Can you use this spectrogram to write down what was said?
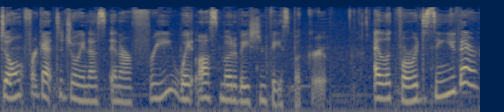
don't forget to join us in our free weight loss motivation Facebook group. I look forward to seeing you there.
